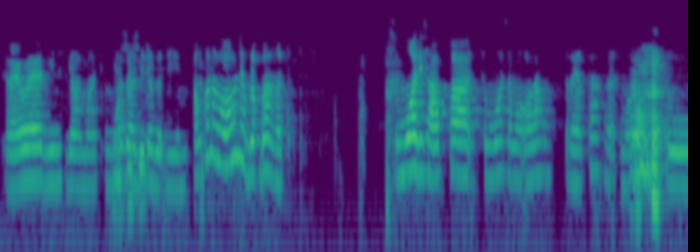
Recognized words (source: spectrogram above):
Cerewet gini segala macem. Masa udah sih? jadi agak diem. Aku kan awal-awal nyablak banget. Semua disapa semua sama orang. Ternyata nggak semua orang gitu.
